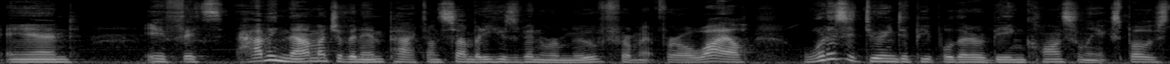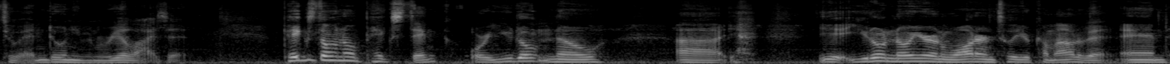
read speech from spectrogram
And if it's having that much of an impact on somebody who's been removed from it for a while, what is it doing to people that are being constantly exposed to it and don't even realize it? Pigs don't know pig stink, or you don't know, uh, you don't know you're in water until you come out of it. And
